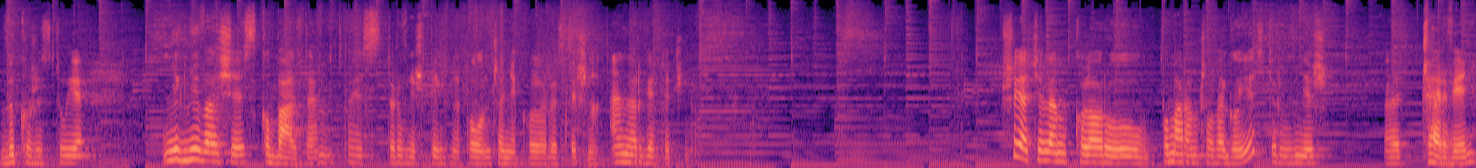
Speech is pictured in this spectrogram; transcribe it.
wykorzystuję. Nie gniewa się z kobaltem. To jest również piękne połączenie kolorystyczne, energetyczne. Przyjacielem koloru pomarańczowego jest również e, czerwień.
